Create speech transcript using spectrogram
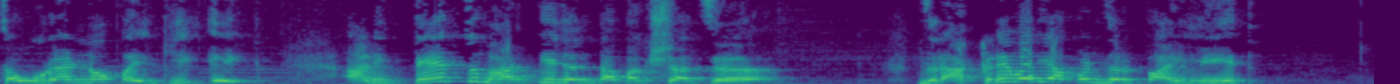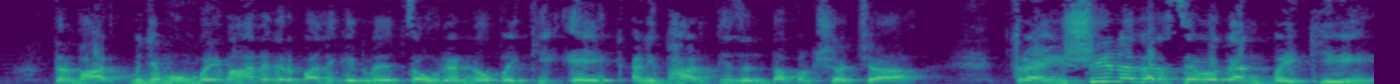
चौऱ्याण्णव पैकी एक. आणि तेच भारतीय जनता पक्षाचं जर आकडेवारी आपण जर पाहिलीत तर भारत म्हणजे मुंबई महानगरपालिकेमध्ये म्हणजे चौऱ्याण्णव पैकी एक आणि भारतीय जनता पक्षाच्या त्र्याऐंशी नगरसेवकांपैकी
